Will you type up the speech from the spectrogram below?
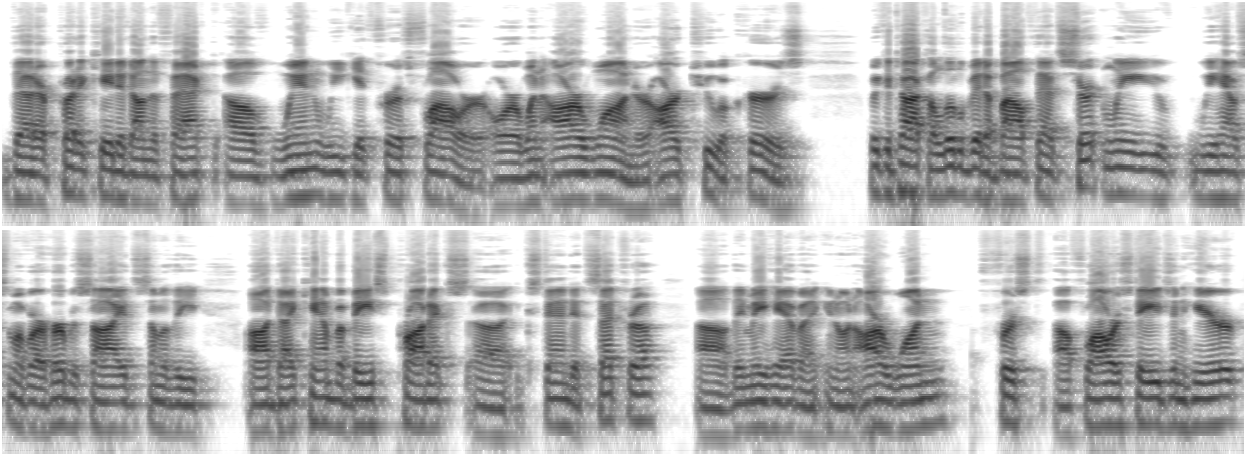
that are predicated on the fact of when we get first flower or when R1 or R2 occurs. We could talk a little bit about that. Certainly, we have some of our herbicides, some of the uh, dicamba-based products, uh, Xtend, etc. Uh, they may have a, you know, an R1 first uh, flower stage in here.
